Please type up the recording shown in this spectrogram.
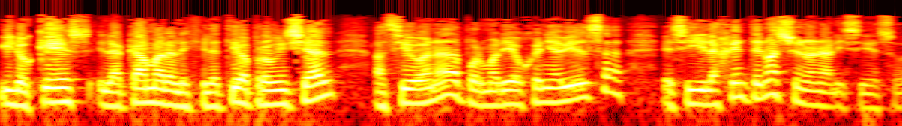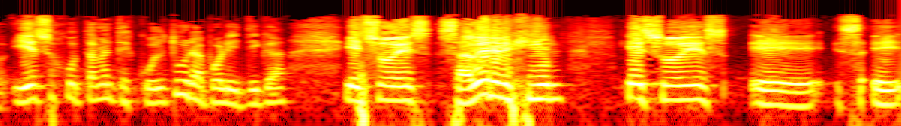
y lo que es la Cámara Legislativa Provincial ha sido ganada por María Eugenia Bielsa. Es decir, la gente no hace un análisis de eso. Y eso justamente es cultura política, eso es saber elegir, eso es eh, eh,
